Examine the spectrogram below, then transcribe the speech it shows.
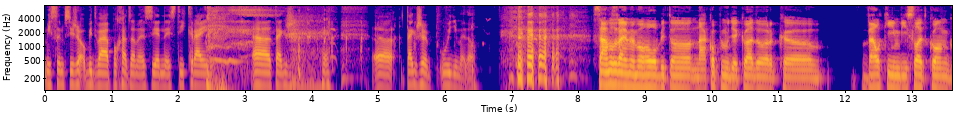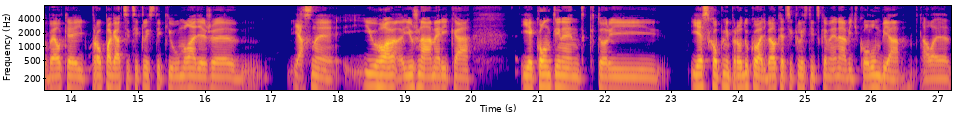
Myslím si, že obidvaja pochádzame z jednej z tých krajín. uh, takže, uh, takže uvidíme, no. Samozrejme, mohol by to nakopnúť Ekvador k veľkým výsledkom, k veľkej propagácii cyklistiky u mládeže. Jasné, Juho, Južná Amerika je kontinent, ktorý je schopný produkovať veľké cyklistické mená, byť Kolumbia, ale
